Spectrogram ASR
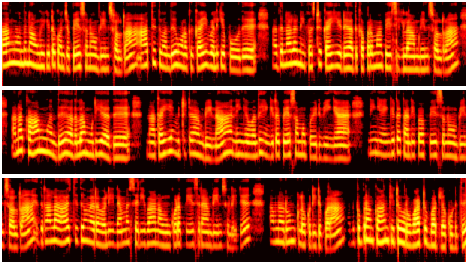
காங் வந்து நான் உங்ககிட்ட கொஞ்சம் பேசணும் அப்படின்னு சொல்கிறான் ஆர்த்தித் வந்து உனக்கு கை வலிக்க போகுது. அதனால நீ ஃபஸ்ட்டு கையெடு அதுக்கப்புறமா பேசிக்கலாம் அப்படின்னு சொல்கிறான் ஆனால் காங் வந்து அதெல்லாம் முடியாது. நான் கையை விட்டுட்டேன் அப்படின்னா நீங்கள் வந்து என்கிட்ட பேசாமல் போயிடுவீங்க. நீங்கள் என்கிட்ட கண்டிப்பாக பேசணும் அப்படின்னு சொல்கிறான் இதனால் ஆர்த்தித்தும் வேறு வழி இல்லாமல் சரிவா நான் உன் கூட பேசுகிறேன் அப்படின்னு சொல்லிட்டு அவனை ரூம்குள்ளே கூட்டிகிட்டு போகிறான் அதுக்கப்புறம் காங் கிட்ட ஒரு வாட்டர் பாட்டிலை கொடுத்து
